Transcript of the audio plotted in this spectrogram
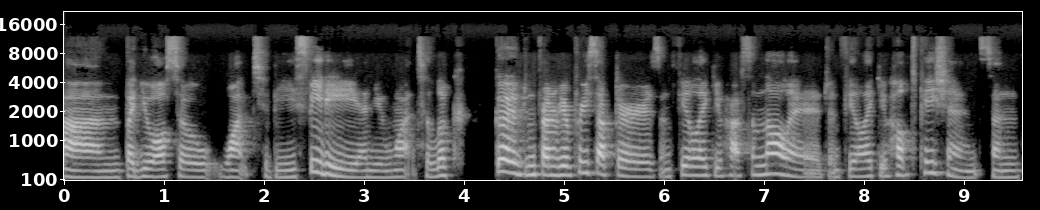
um, but you also want to be speedy and you want to look good in front of your preceptors and feel like you have some knowledge and feel like you helped patients. And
